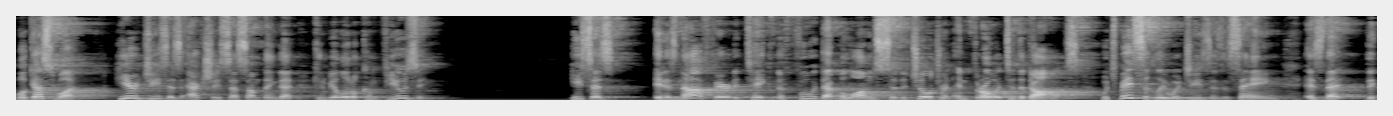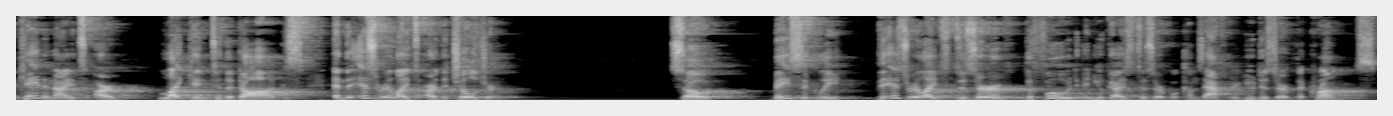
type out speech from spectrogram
Well, guess what? Here, Jesus actually says something that can be a little confusing. He says, It is not fair to take the food that belongs to the children and throw it to the dogs. Which basically, what Jesus is saying is that the Canaanites are likened to the dogs, and the Israelites are the children. So basically, the Israelites deserve the food, and you guys deserve what comes after. You deserve the crumbs,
